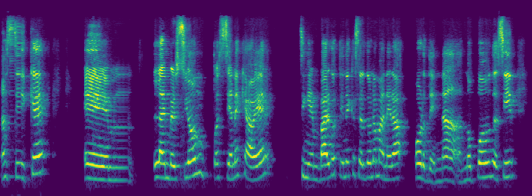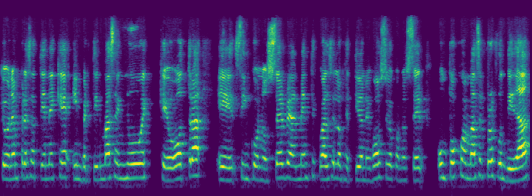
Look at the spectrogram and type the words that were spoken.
Así que em, la inversión pues tiene que haber sin embargo, tiene que ser de una manera ordenada. No podemos decir que una empresa tiene que invertir más en nube que otra eh, sin conocer realmente cuál es el objetivo de negocio, conocer un poco más en profundidad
